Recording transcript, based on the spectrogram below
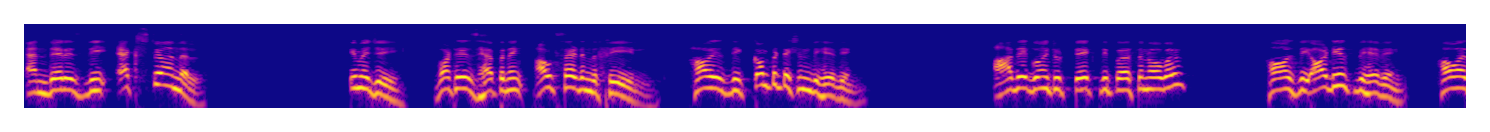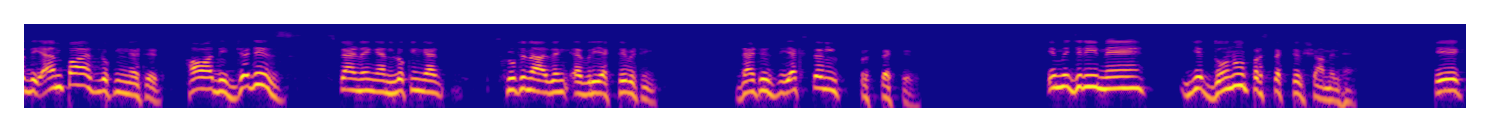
and there is the external imagery, what is happening outside in the field, how is the competition behaving, are they going to take the person over, how is the audience behaving, how are the umpires looking at it, how are the judges standing and looking at, scrutinizing every activity. That is the external perspective imagery میں یہ دونوں پرسپیکٹو شامل ہیں ایک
